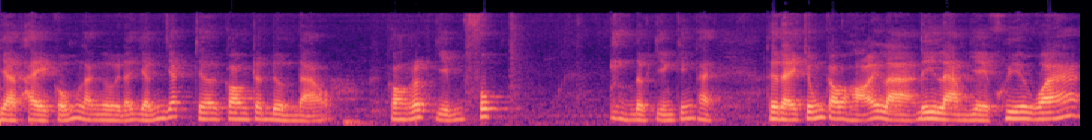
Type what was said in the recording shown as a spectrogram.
và thầy cũng là người đã dẫn dắt cho con trên đường đạo. Con rất diễm phúc. Được diện kiến thầy. Thưa đại chúng câu hỏi là đi làm về khuya quá,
